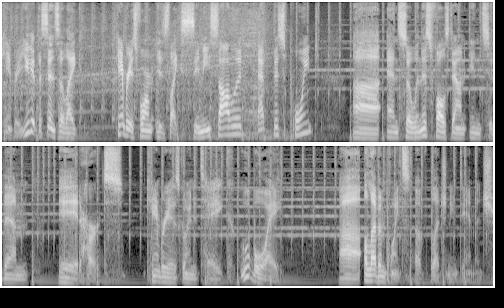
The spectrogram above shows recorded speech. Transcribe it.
Cambria. You get the sense that like Cambria's form is like semi solid at this point. Uh, and so when this falls down into them, it hurts. Cambria is going to take, ooh boy, uh, 11 points of bludgeoning damage.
